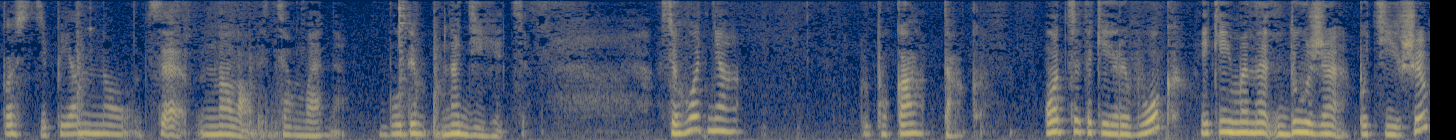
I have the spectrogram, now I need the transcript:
постепенно це наладиться в мене. Будемо надіятися. Сьогодні поки так. Оце такий ривок, який мене дуже потішив,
